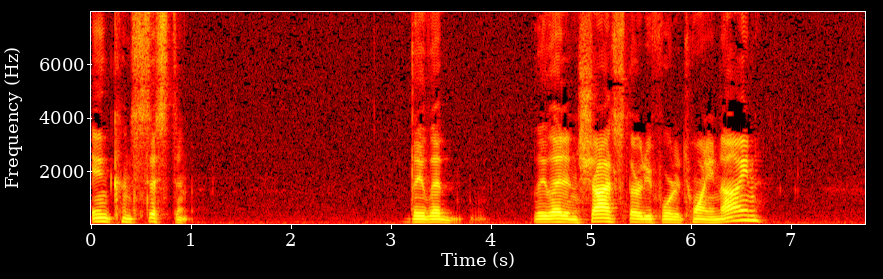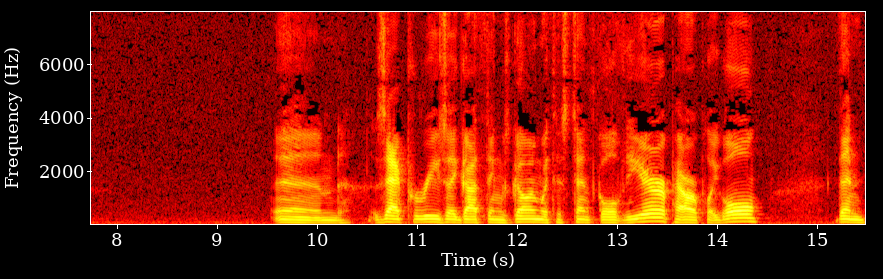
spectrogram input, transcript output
inconsistent. They led they led in shots 34 to 29. And Zach Parise got things going with his 10th goal of the year, power play goal. Then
